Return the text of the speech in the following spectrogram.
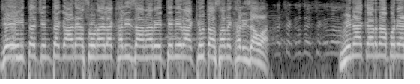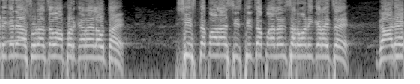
जे हितचिंत गाड्या सोडायला खाली जाणार आहेत त्यांनी राखीव तासाने खाली जावा. विनाकारण आपण या ठिकाणी आसोडाचा वापर करायला लावताय. शिस्त पाळा शिस्तीचं पालन सर्वांनी करायचंय. गाड्या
